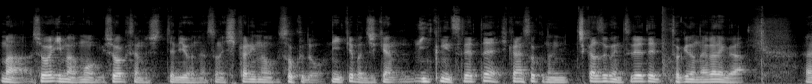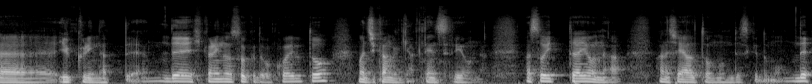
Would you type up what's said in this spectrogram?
まあ、今もう小学生の知ってるような、その光の速度に行けば時間、行くにつれて、光の速度に近づくにつれて、時の流れが、えー、ゆっくりになって、で、光の速度を超えると、まあ、時間が逆転するような、まあ、そういったような話があると思うんですけども。で、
